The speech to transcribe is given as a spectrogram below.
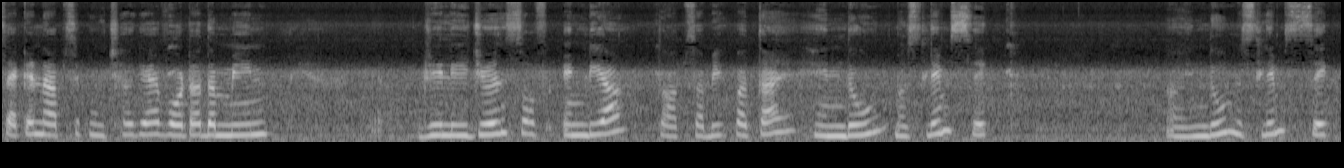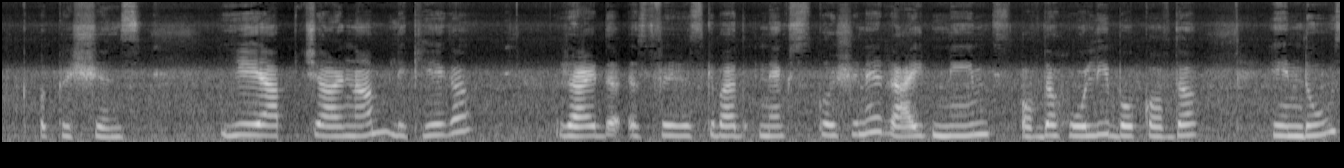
सेकंड आपसे पूछा गया है what are the main religions of India तो आप सभी को पता है, हिंदू, मुस्लिम, सिख, हिंदू, मुस्लिम, सिख और क्रिश्चियंस। ये आप चार नाम लिखिएगा। राइट द फिर इसके बाद नेक्स्ट क्वेश्चन है write names of the holy book of the Hindus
